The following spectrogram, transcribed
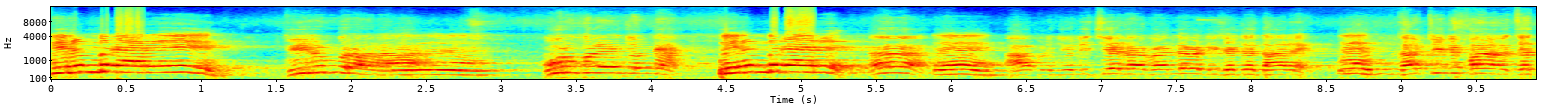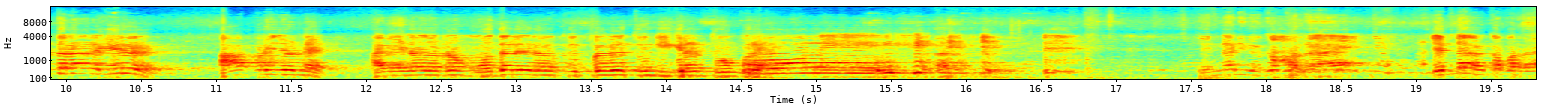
விரும்புறாரு. விரும்புறாரா. உருமுறேன்னு சொன்னேன். விரும்புறாரு. அப்படின்னு சொல்லி சரி நான் வெள்ளை வெட்டி சட்டை தாரேன் ஆ. கட்டிட்டு செத்த நேரம் இரு அப்படி சொன்னேன் அவன் என்ன சொல்றான் முதல் இரவுக்கு இப்பவே தூங்கிக்கிறேன்னு தூங்குறேன். என்னடி வைக்கப்படுற என்ன வைக்கப்படுற?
